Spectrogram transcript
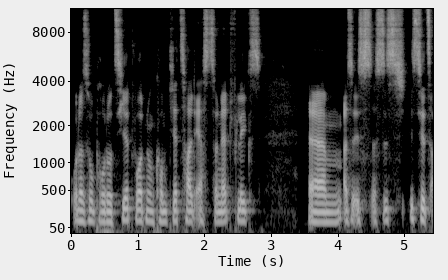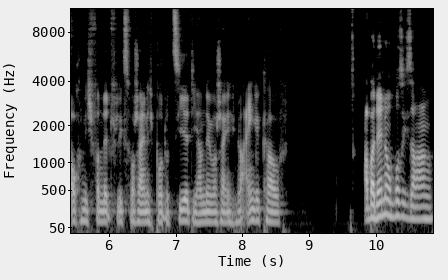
oder so produziert worden und kommt jetzt halt erst zu Netflix. Ähm, also ist, es ist, ist jetzt auch nicht von Netflix wahrscheinlich produziert, die haben den wahrscheinlich nur eingekauft. Aber dennoch muss ich sagen,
